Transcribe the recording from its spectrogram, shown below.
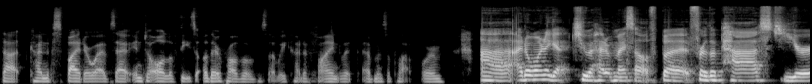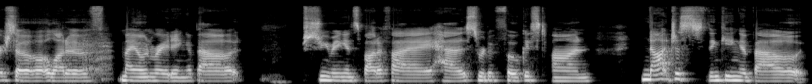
that kind of spider webs out into all of these other problems that we kind of find with them as a platform? Uh, I don't want to get too ahead of myself, but for the past year or so, a lot of my own writing about streaming and Spotify has sort of focused on not just thinking about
